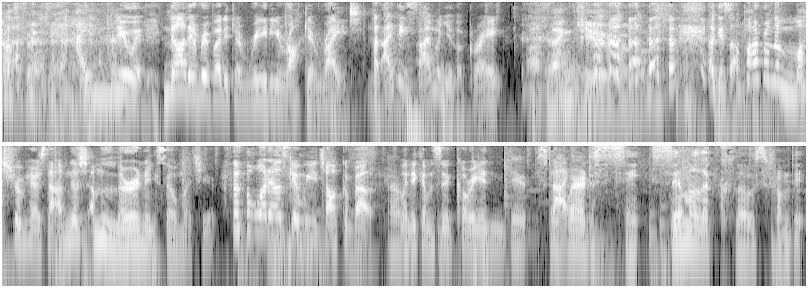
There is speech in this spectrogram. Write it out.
Not so. I knew it. Not everybody can really rock it right. But I think Simon, you look great. Oh, thank you. Okay, so apart from the mushroom hairstyle, I'm just I'm learning so much here. what else can we talk about when it um, comes to Korean They, they style? wear the sa- similar clothes from the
